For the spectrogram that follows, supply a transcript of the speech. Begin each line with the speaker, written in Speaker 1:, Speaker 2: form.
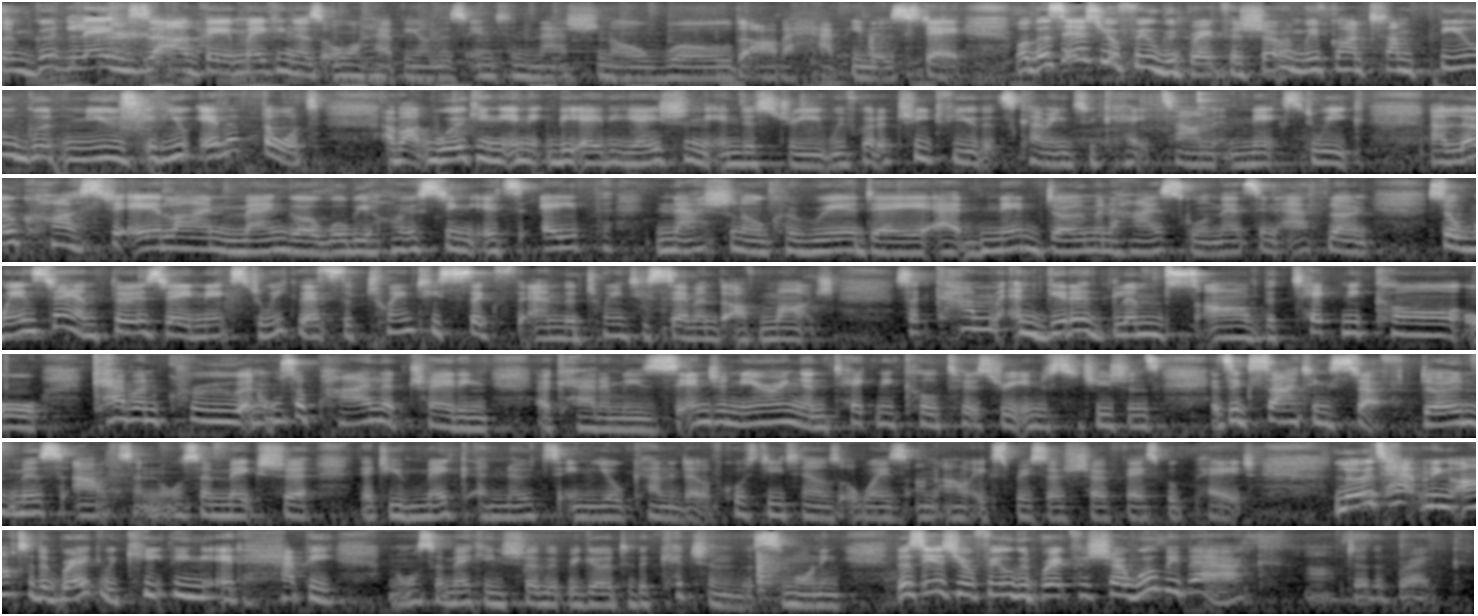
Speaker 1: Some good legs out there making us all happy on this International World of Happiness Day. Well, this is your Feel Good Breakfast Show, and we've got some feel good news. If you ever thought about working in the aviation industry, we've got a treat for you that's coming to Cape Town next week. Now, low cost airline Mango will be hosting its eighth National Career Day at Ned Doman High School, and that's in Athlone. So, Wednesday and Thursday next week, that's the 26th and the 27th of March. So, come and get a glimpse of the technical or cabin crew, and also pilot training academies, engineering and technical tertiary institutions. It's exciting stuff. Don't miss out and also make sure that you make a note in your calendar. Of course, details always on our Expresso Show Facebook page. Loads happening after the break. We're keeping it happy and also making sure that we go to the kitchen this morning. This is your Feel Good Breakfast Show. We'll be back after the break.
